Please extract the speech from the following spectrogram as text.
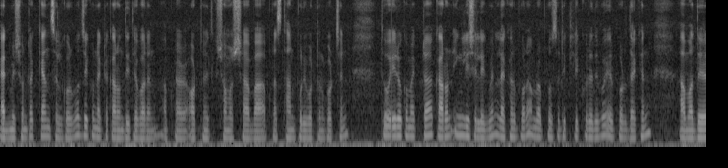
অ্যাডমিশনটা ক্যান্সেল করব। যে কোনো একটা কারণ দিতে পারেন, আপনার অর্থনৈতিক সমস্যা বা আপনার স্থান পরিবর্তন করছেন। তো এরকম একটা কারণ ইংলিশে লিখবেন, লেখার পর আমরা প্রসেডে ক্লিক করে দেব। এরপর দেখেন আমাদের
